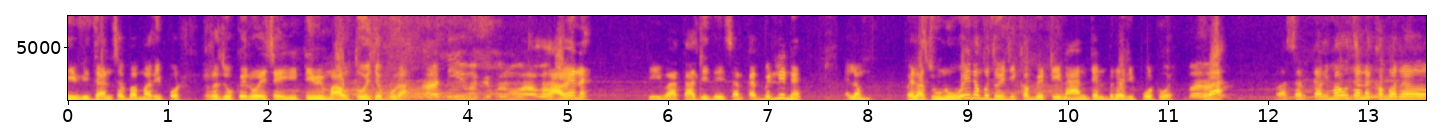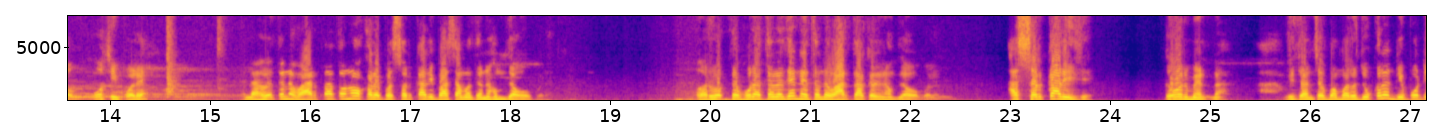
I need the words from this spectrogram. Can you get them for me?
એ વિધાનસભામાં રિપોર્ટ રજૂ કર્યો હોય છે એ ટીવીમાં આવતું હોય છે પૂરા આ ટીવીમાં પેપરમાં આવે. ને? એ વાત સાચી થઈ સરકાર બેટલી ને એટલે પેલા જૂનું હોય ને બધું જે કમિટીના આન તેન બધા રિપોર્ટ હોય બરાબર. સરકારીમાં આવું તને ખબર ઓછી પડે. એટલે હવે તને વાર્તા તો ન કરે પણ સરકારી ભાષામાં તને સમજાવવો પડે. હર વખતે પૂરા તને છે ને, તને વાર્તા કરીને સમજાવવો પડે. આ સરકારી છે ગવર્મેન્ટના વિધાનસભામાં રજૂ કરે ને રિપોર્ટ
